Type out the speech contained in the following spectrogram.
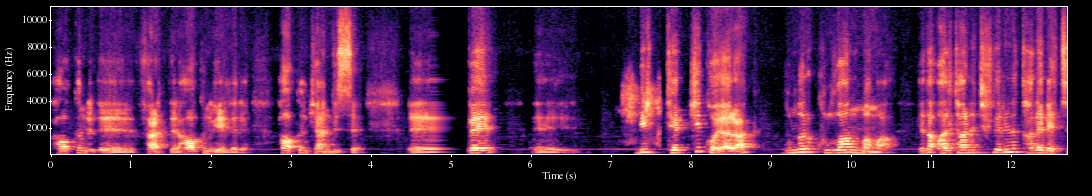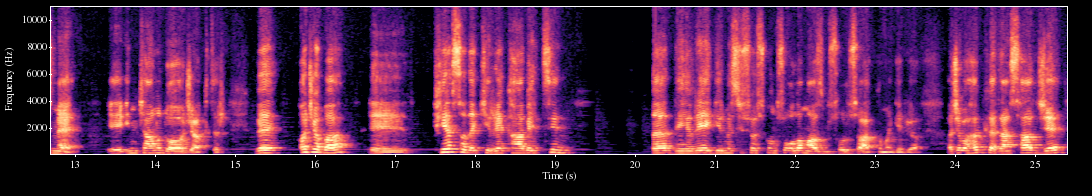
halkın e, fertleri, halkın üyeleri, halkın kendisi E, ve e, bir tepki koyarak bunları kullanmama ya da alternatiflerini talep etme e, imkanı doğacaktır. Ve acaba e, piyasadaki rekabetin devreye girmesi söz konusu olamaz mı sorusu aklıma geliyor. Acaba hakikaten sadece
